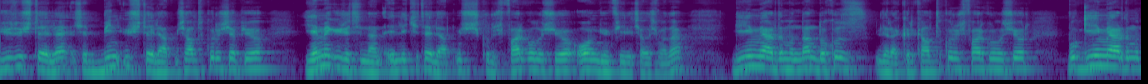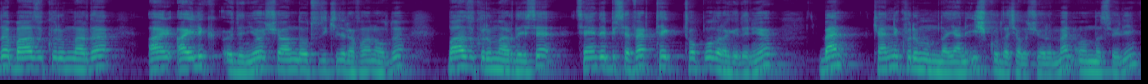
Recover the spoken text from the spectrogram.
103 TL işte 1003 TL 66 kuruş yapıyor. Yemek ücretinden 52 TL 63 kuruş fark oluşuyor 10 gün fiili çalışmada. Giyim yardımından 9 lira 46 kuruş fark oluşuyor. Bu giyim yardımı da bazı kurumlarda ay- aylık ödeniyor. Şu anda 32 lira falan oldu. Bazı kurumlarda ise senede bir sefer tek toplu olarak ödeniyor. Ben kendi kurumumda yani iş kurda çalışıyorum ben onu da söyleyeyim.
